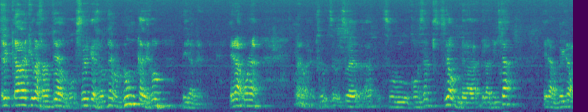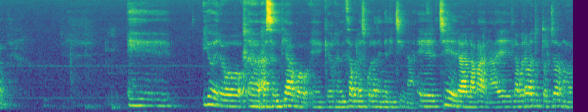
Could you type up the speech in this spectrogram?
él cada vez que iba a Santiago, o cerca de Santiago, nunca dejó de ir a verme. Era una, bueno, su, su concepción de la, de la amistad era muy grande. Eh, Io ero eh, a Santiago eh, che organizzavo la scuola di medicina e c'era a Lavana e lavorava tutto il giorno,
